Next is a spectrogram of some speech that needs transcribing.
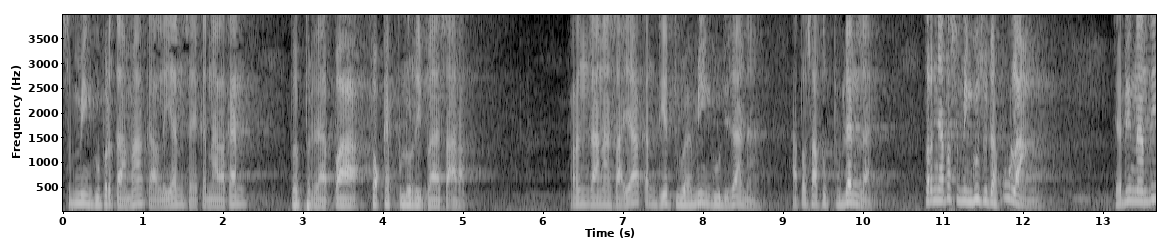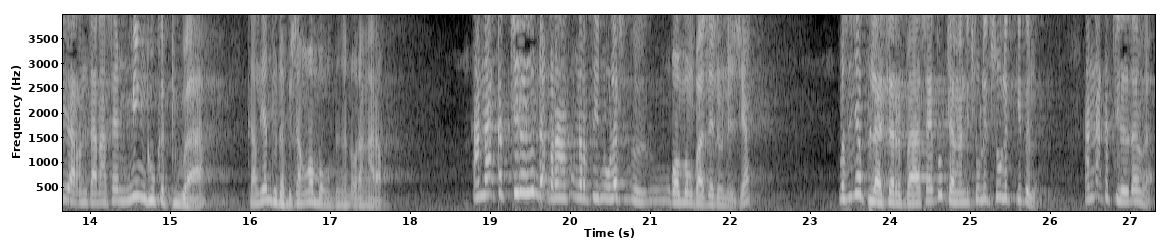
Seminggu pertama kalian saya kenalkan beberapa vocabulary bahasa Arab. Rencana saya kan dia dua minggu di sana. Atau satu bulan lah. Ternyata seminggu sudah pulang. Jadi nanti rencana saya minggu kedua. Kalian sudah bisa ngomong dengan orang Arab. Anak kecil itu tidak pernah ngerti nulis ngomong bahasa Indonesia. Mestinya belajar bahasa itu jangan disulit-sulit gitu loh. Anak kecil tahu nggak?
